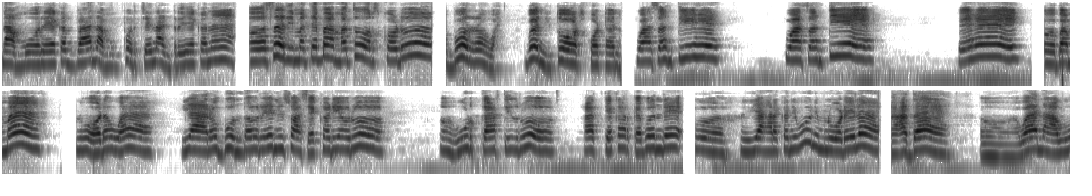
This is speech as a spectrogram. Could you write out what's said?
ನಮ್ಮೂರ ಯಾಕದ್ ಬಾ, ನಮ್ಗ್ ಪರಿಚಯ ನಂಟ್ರಿ ಯಾಕನ? ಸರಿ ಮತ್ತೆ ಬಾಮ್ಮ ತೋರ್ಸ್ಕೊಡು. ಬರ್ರವ್ವ, ಬನ್ನಿ, ತೋರ್ಸ್ಕೊಟ್ಟನು. ವಾಸಂತಿ ವಾಸಂತಿ. ಏ ಬಾಮ್ಮ, ನೋಡವ್ವ, ಯಾರೋ ಬಂದವ್ರೆ ನೀ ಸೊಸೆ ಕಡಿಯವ್ರು. ಹುಡ್ಕಾಡ್ತಿದ್ರು. ಅದಕ್ಕೆ ಕರ್ಕ ಬಂದೆ. ಯಾರಕ ನೀವು? ನಿಮ್ ನೋಡಿಲ್ಲ ಅದ ವಾ ನಾವು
